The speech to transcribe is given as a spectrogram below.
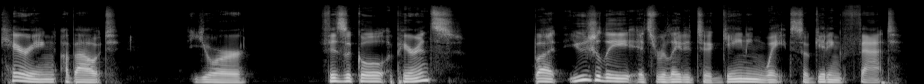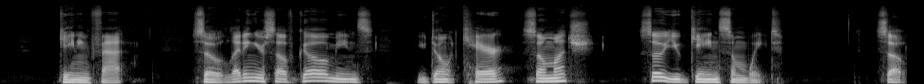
caring about your physical appearance, but usually it's related to gaining weight. So getting fat, gaining fat. So letting yourself go means you don't care so much, so you gain some weight. So,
